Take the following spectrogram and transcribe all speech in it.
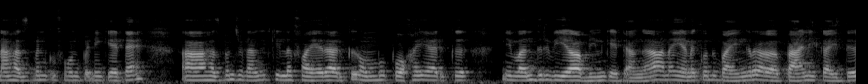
நான் ஹஸ்பண்ட்க்கு ஃபோன் பண்ணி கேட்டேன். ஹஸ்பண்ட் சொன்னாங்க கீழே ஃபயராக இருக்குது ரொம்ப புகையாக இருக்குது நீ வந்துருவியா? அப்படின்னு கேட்டாங்க. ஆனால் எனக்கு வந்து பயங்கர பேனிக் ஆகிட்டு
